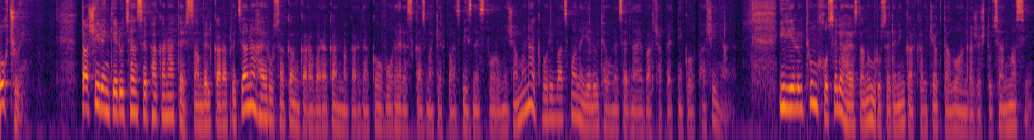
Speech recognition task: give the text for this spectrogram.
Ողջույն։ Տաշիր ընկերության սեփականատեր Սամվել Կարապետյանը հայ-ռուսական կառավարական մակարդակով օրերս կազմակերպված բիզնես ֆորումի ժամանակ, որի բացմանը ելույթ է ունեցել նաև վարչապետ Նիկոլ Փաշինյանը, իր ելույթում խոսել է Հայաստանում ռուսերենին կարգավիճակ տալու անհրաժեշտության մասին,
